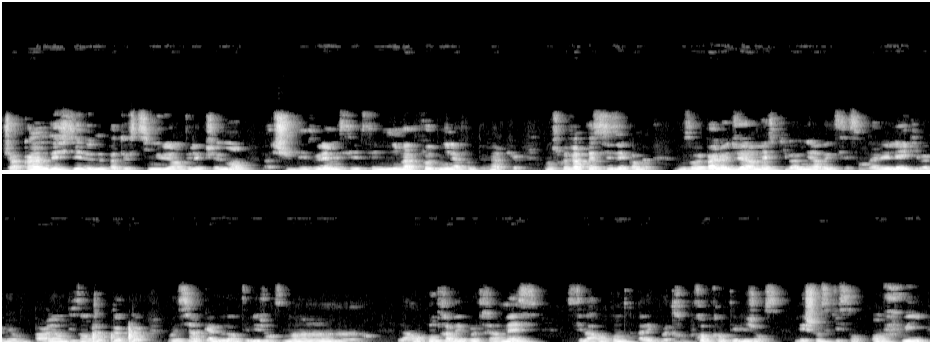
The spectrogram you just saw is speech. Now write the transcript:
tu as quand même décidé de ne pas te stimuler intellectuellement, bah, je suis désolé mais c'est ni ma faute ni la faute de Mercure. Donc je préfère préciser quand même. Vous aurez pas le dieu Hermès qui va venir avec ses sandales ailées et qui va venir vous parler en disant toc toc voici un cadeau d'intelligence. Non, non, non, non, non, non. La rencontre avec votre Hermès, c'est la rencontre avec votre propre intelligence. Des choses qui sont enfouies,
